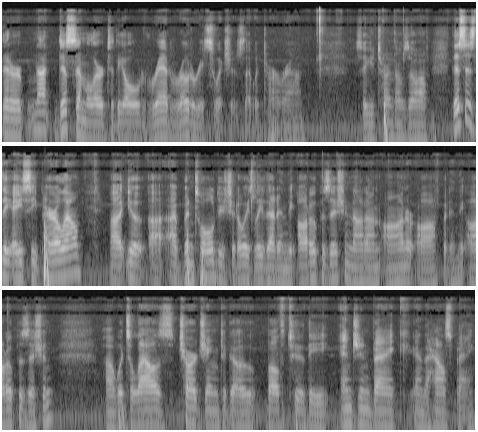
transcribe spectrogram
that are not dissimilar to the old red rotary switches that would turn around. So you turn those off. This is the AC parallel. Uh, you, uh, I've been told you should always leave that in the auto position, not on on or off, but in the auto position, uh, which allows charging to go both to the engine bank and the house bank.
